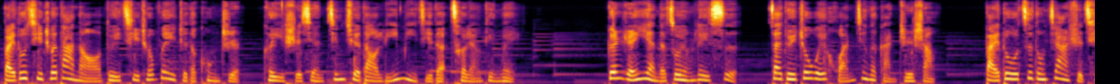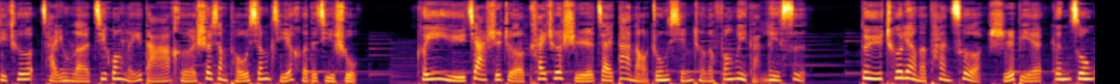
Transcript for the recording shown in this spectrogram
百度汽车大脑对汽车位置的控制可以实现精确到厘米级的测量定位，跟人眼的作用类似。在对周围环境的感知上，百度自动驾驶汽车采用了激光雷达和摄像头相结合的技术，可以与驾驶者开车时在大脑中形成的方位感类似。对于车辆的探测、识别、跟踪、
